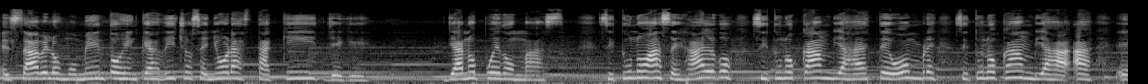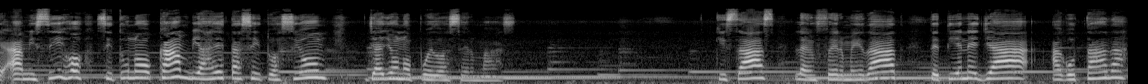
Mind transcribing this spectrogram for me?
Él sabe los momentos en que has dicho, Señor, hasta aquí llegué. Ya no puedo más. Si tú no haces algo, si tú no cambias a este hombre, si tú no cambias a, a, eh, mis hijos, si tú no cambias esta situación, ya yo no puedo hacer más. Quizás la enfermedad te tiene ya agotada,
